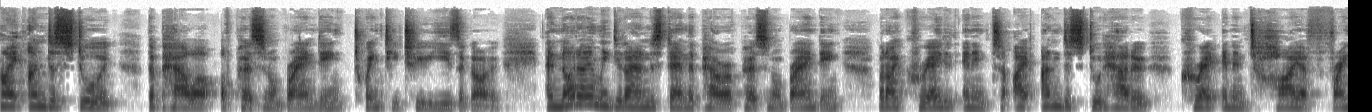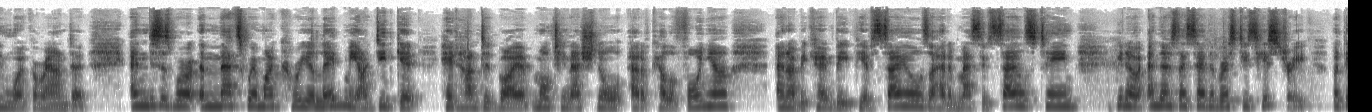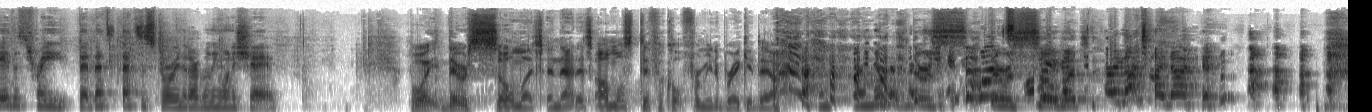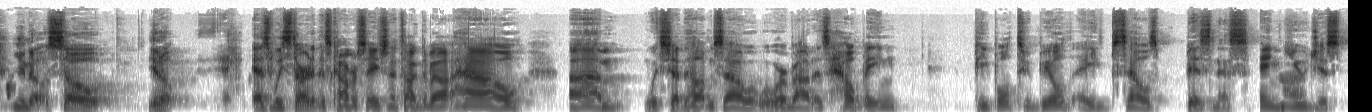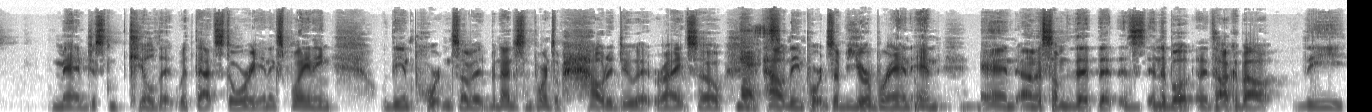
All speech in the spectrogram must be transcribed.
I understood the power of personal branding 22 years ago. And not only did I understand the power of personal branding, but I created an, I understood how to create an entire framework around it. And this is where, and that's where my career led me. I did get headhunted by a multinational out of California and I became VP of sales. I had a massive sales team, you know, and as they say, the rest is history. But they're the three, that, that's, that's a story that I really want to share. Boy, there was so much in that. It's almost difficult for me to break it down. I know. there was there was so much. So much. I know. you know, so you know, as we started this conversation, I talked about how um, with Shut the Hell Up and Sell, what we're about is helping people to build a sales business, and you just man just killed it with that story and explaining the importance of it but not just the importance of how to do it right so yes. how the importance of your brand and and um, that's something that that is in the book and i talk about the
